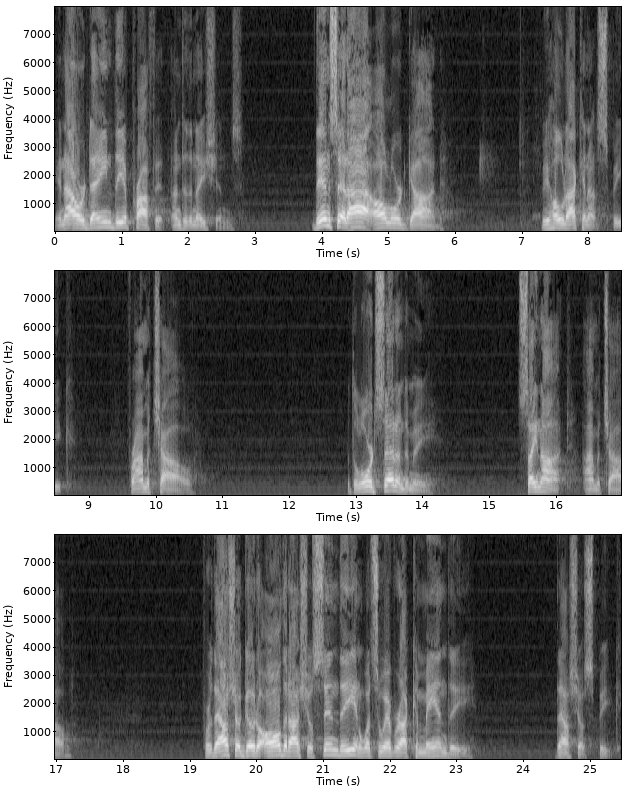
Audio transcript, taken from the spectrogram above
And I ordained thee a prophet unto the nations. Then said I, O Lord God, Behold, I cannot speak for I'm a child. But the Lord said unto me, Say not, I'm a child. For thou shalt go to all that I shall send thee, and whatsoever I command thee, thou shalt speak.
